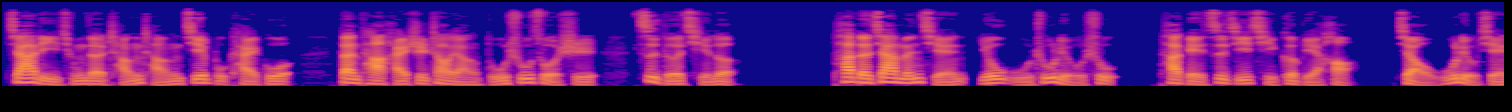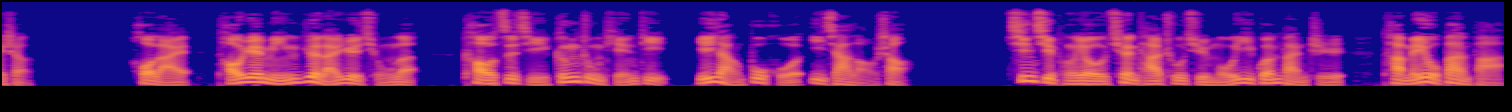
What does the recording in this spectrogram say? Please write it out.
家里穷得常常揭不开锅，但他还是照样读书作诗，自得其乐。他的家门前有五株柳树，他给自己起个别号，叫五柳先生。后来，陶渊明越来越穷了。靠自己耕种田地也养不活一家老少，亲戚朋友劝他出去谋一官半职，他没有办法，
